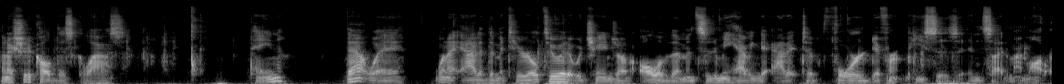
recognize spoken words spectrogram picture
and I should have called this glass pane. That way, when I added the material to it, it would change on all of them instead of me having to add it to four different pieces inside of my model.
